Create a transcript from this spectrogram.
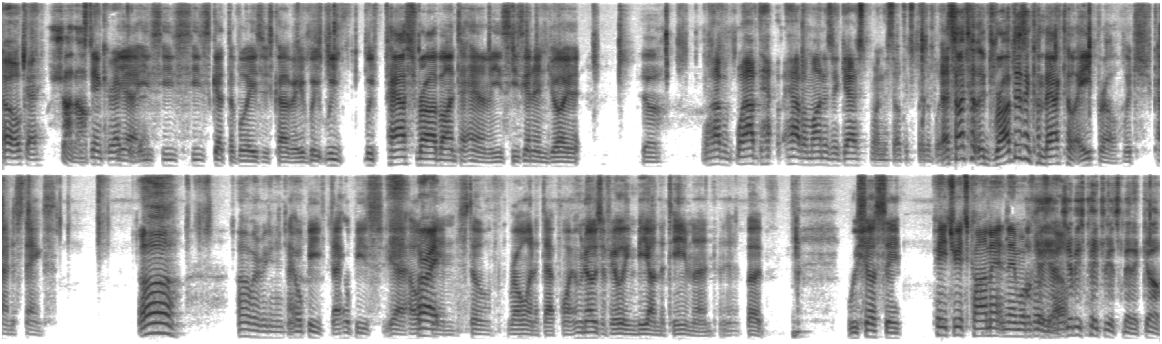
Oh, okay. Shut up. stand corrected. yeah, he's he's he's got the Blazers covered. We we we passed Rob on to him. He's he's gonna enjoy it. Yeah. We'll have him. We'll have to ha- have him on as a guest when the Celtics play the Blazers. That's not till Rob doesn't come back till April, which kind of stinks. Oh. Oh, what are we gonna do? I hope he I hope he's yeah healthy right. and still rolling at that point. Who knows if he'll even be on the team then? Yeah, But we shall see. Patriots comment, and then we'll close Okay. it Yeah. out. Jimmy's Patriots minute. Go.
